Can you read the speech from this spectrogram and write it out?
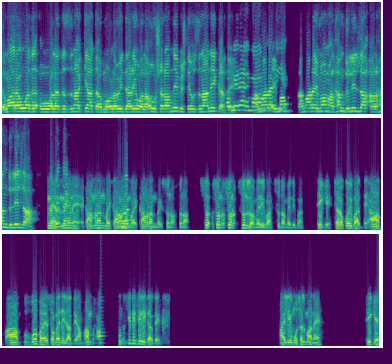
تمہارا وہ د- وہ والا زنا کیا تھا؟ مولوی داڑھی والا وہ شراب نہیں بیچتے وہ زنا نہیں کرتے۔ ہمارا امام ہمارا امام الحمدللہ الحمدللہ۔ نہیں نہیں کامران بھائی کامران بھائی کامران بھائی سنو سنو۔ سن سن سن لو میری بات سنو میری بات۔ ٹھیک ہے چلو کوئی بات نہیں۔ آپ آپ وہ بحثوں میں نہیں جاتے ہم ہم سیدھی سیدھی کرتے علی مسلمان ہے ٹھیک ہے۔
